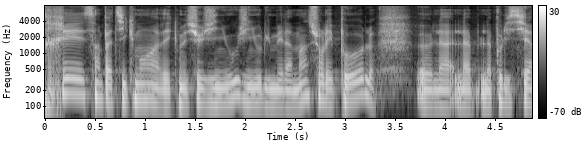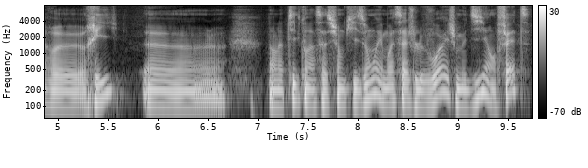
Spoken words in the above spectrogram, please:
Très sympathiquement avec Monsieur Gignoux. Gignoux lui met la main sur l'épaule. euh, la, la- la policière euh, rit euh, dans la petite conversation qu'ils ont. Et moi, ça, je le vois et je me dis, en fait,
